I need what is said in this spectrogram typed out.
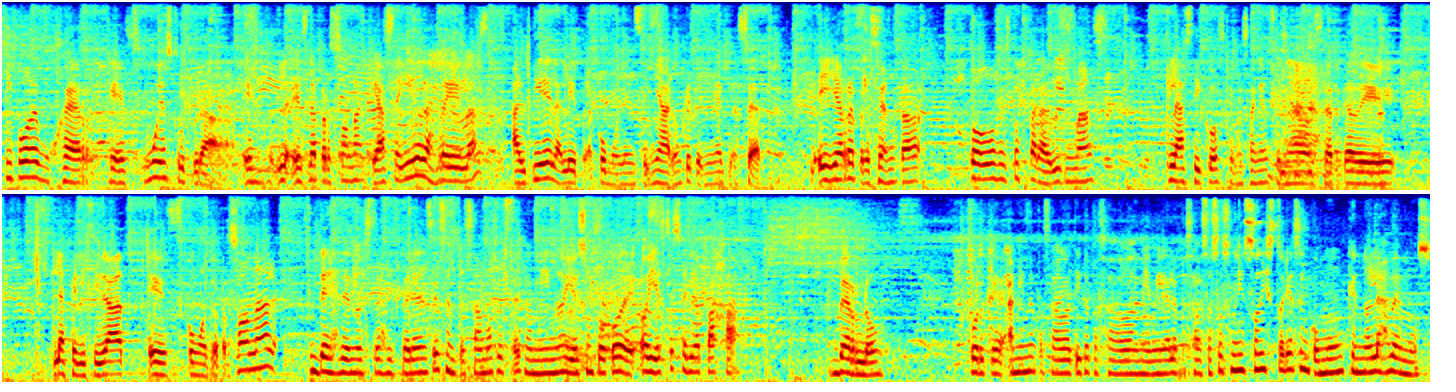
tipo de mujer que es muy estructurada, es, es, la persona que ha seguido las reglas al pie de la letra, como le enseñaron que tenía que hacer. Ella representa todos estos paradigmas clásicos que nos han enseñado acerca de la felicidad es con otra persona. Desde nuestras diferencias empezamos este camino y es un poco de, oye, esto sería paja verlo, porque a mí me ha pasado, a ti te ha pasado, a mi amiga le ha pasado. O sea, son, historias en común que no las vemos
